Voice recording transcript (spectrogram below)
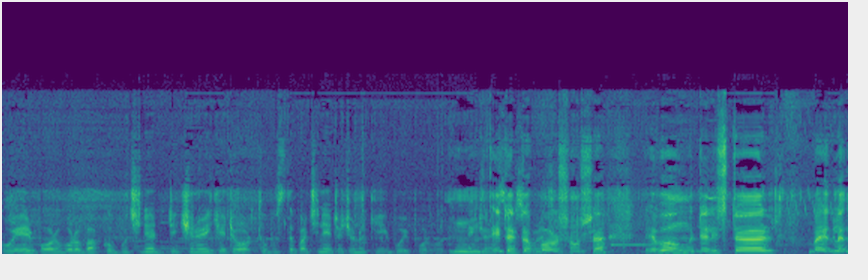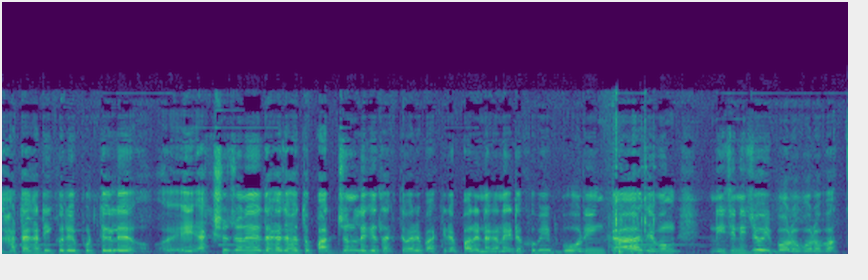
বইয়ের বড় বড় বাক্য বুঝি না ডিকশনারি ঘেটে অর্থ বুঝতে পারছি না এটার জন্য কি বই পড়ব? এটা একটা বড় সমস্যা। এবং ডেলি স্টার বা এগুলো ঘাটাঘাটি করে পড়তে গেলে এই একশো জনে দেখা যায় হয়তো পাঁচজন লেগে থাকতে পারে বাকিরা পারে না। কারণ এটা খুবই বোরিং কাজ এবং নিজে নিজে ওই বড় বড় বাক্য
